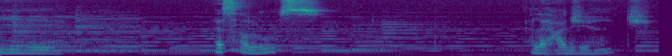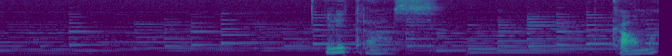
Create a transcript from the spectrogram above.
e essa luz ela é radiante e lhe traz calma,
